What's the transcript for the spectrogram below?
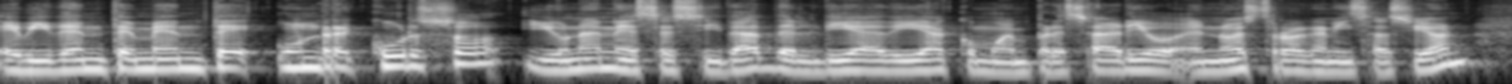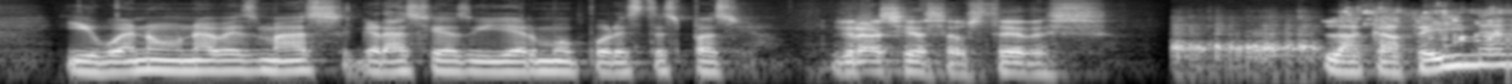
evidentemente un recurso y una necesidad del día a día como empresario en nuestra organización. Y bueno, una vez más, gracias Guillermo por este espacio. Gracias a ustedes. La cafeína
